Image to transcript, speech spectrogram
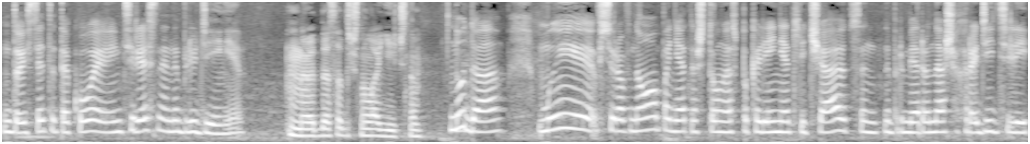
Ну, то есть это такое интересное наблюдение. Ну, это достаточно логично. Ну да, мы все равно, понятно, что у нас поколения отличаются. Например, у наших родителей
